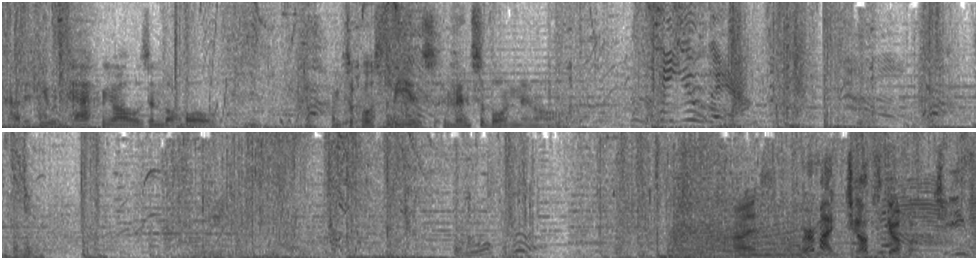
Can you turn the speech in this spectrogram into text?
How did you attack me while I was in the hole? I'm supposed to be ins invincible in that hole. Nice. Where are my jumps going? Jesus.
